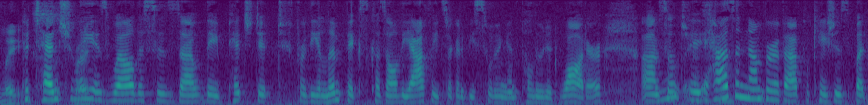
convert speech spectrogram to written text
lakes? Potentially right? as well. This is uh, they pitched it for the Olympics because all the athletes are going to be swimming in polluted water. Um, so it has a number of applications, but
